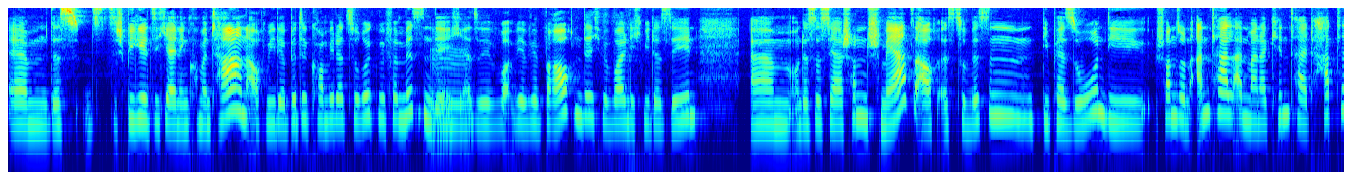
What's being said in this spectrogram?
ähm, das, das, spiegelt sich ja in den Kommentaren auch wieder. Bitte komm wieder zurück, wir vermissen mhm. dich. Also wir, wir, wir brauchen dich, wir wollen dich wiedersehen. Ähm, und es ist ja schon ein Schmerz auch ist zu wissen, die Person, die schon so einen Anteil an meiner Kindheit hatte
